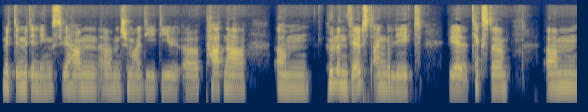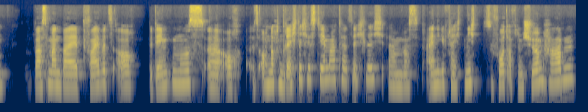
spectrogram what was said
mit, den mit den Links. Wir haben ähm, schon mal die, die äh, Partner ähm, selbst angelegt, wir Texte. Ähm, was man bei Privates auch bedenken muss, äh, auch ist auch noch ein rechtliches Thema tatsächlich, ähm, was einige vielleicht nicht sofort auf dem Schirm haben.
